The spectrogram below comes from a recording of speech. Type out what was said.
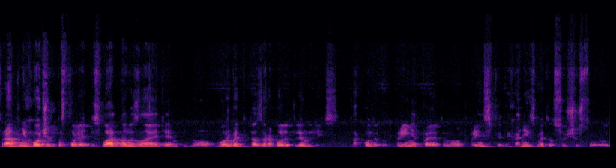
Трамп не хочет поставлять бесплатно, вы знаете, но, может быть, тогда заработает ленд-лиз. Закон этот принят, поэтому, в принципе, механизм этот существует.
